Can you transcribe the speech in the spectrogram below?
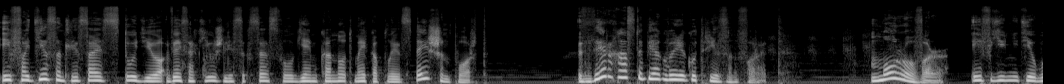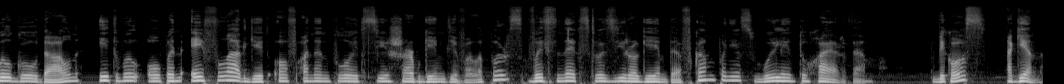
If a decently sized studio with a hugely successful game cannot make a PlayStation port, there has to be a very good reason for it. Moreover, if Unity will go down, it will open a floodgate of unemployed C-sharp game developers with next to zero game dev companies willing to hire them. Because, again,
